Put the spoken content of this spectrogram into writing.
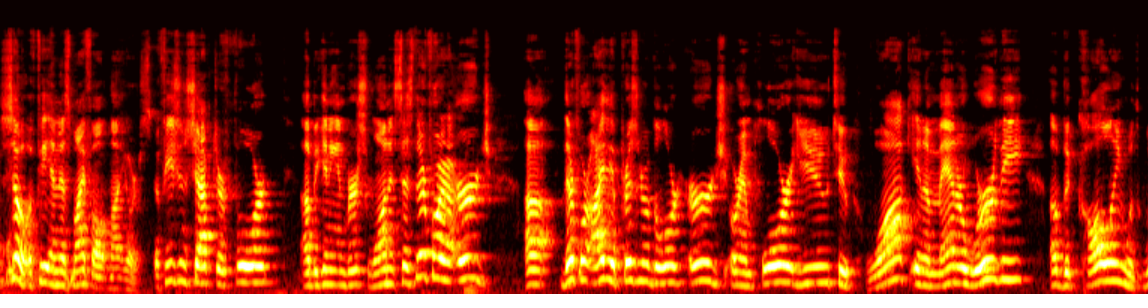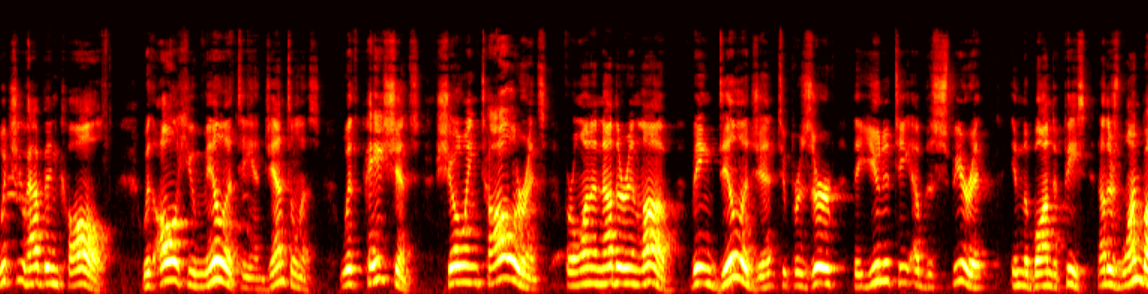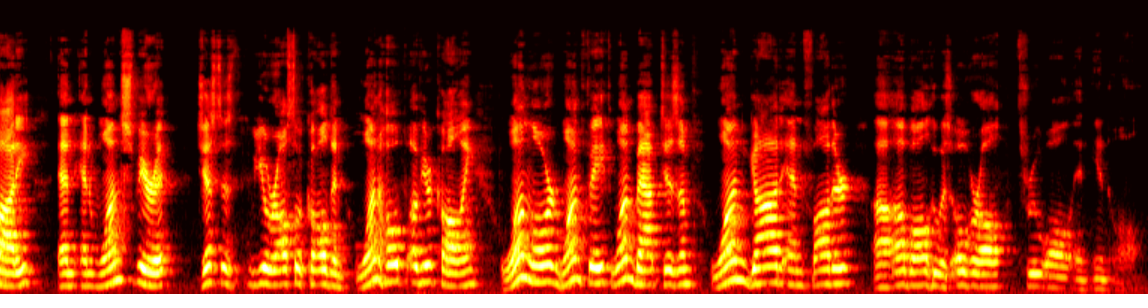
So, and it's my fault, not yours. Ephesians chapter 4, uh, beginning in verse 1, it says, Therefore I urge, uh, therefore I, the prisoner of the Lord, urge or implore you to walk in a manner worthy of the calling with which you have been called, with all humility and gentleness, with patience, showing tolerance for one another in love, being diligent to preserve the unity of the Spirit in the bond of peace. Now there's one body and, and one spirit, just as you are also called in one hope of your calling, one Lord, one faith, one baptism, one God and Father uh, of all, who is over all, through all, and in all.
